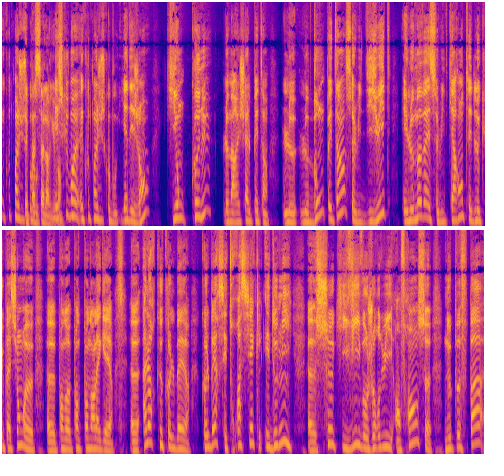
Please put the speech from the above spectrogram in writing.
Écoute-moi C'est jusqu'au pas bout. ça l'argument. Excuse-moi, écoute-moi jusqu'au bout. Il y a des gens qui ont connu le maréchal Pétain, le, bon Pétain, celui de 18, et le mauvais, celui de 40 et de l'occupation euh, euh, pendant, pendant pendant la guerre. Euh, alors que Colbert, Colbert, c'est trois siècles et demi. Euh, ceux qui vivent aujourd'hui en France ne peuvent pas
